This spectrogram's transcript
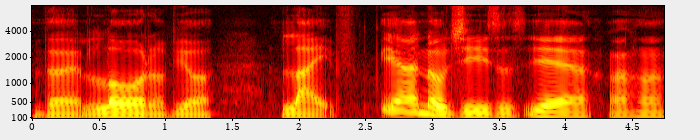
the Lord of your life? Yeah, I know Jesus. Yeah, uh huh.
